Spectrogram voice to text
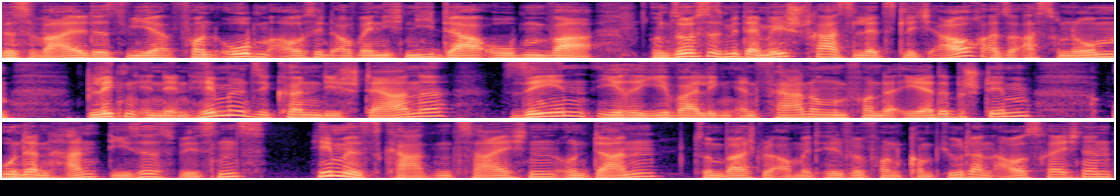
des Waldes, wie er von oben aussieht, auch wenn ich nie da oben war. Und so ist es mit der Milchstraße letztlich auch. Also Astronomen blicken in den Himmel, sie können die Sterne sehen, ihre jeweiligen Entfernungen von der Erde bestimmen und anhand dieses Wissens Himmelskarten zeichnen und dann zum Beispiel auch mit Hilfe von Computern ausrechnen,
